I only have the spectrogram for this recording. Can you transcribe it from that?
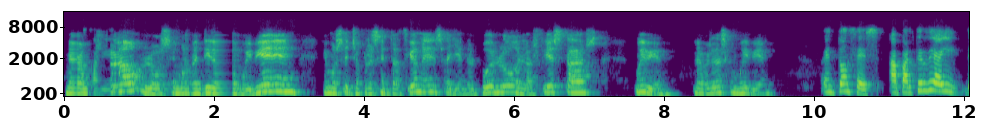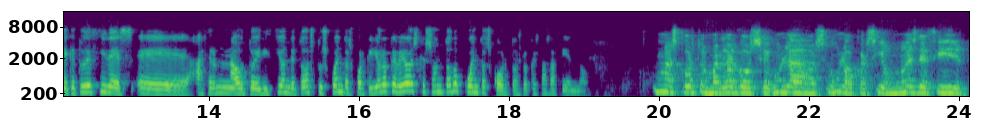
me ha gustado, los hemos vendido muy bien, Hemos hecho presentaciones allí en el pueblo, en las fiestas. Muy bien, la verdad es que muy bien. Entonces, a partir de ahí, de que tú decides eh, hacer una autoedición de todos tus cuentos, porque yo lo que veo es que son todo cuentos cortos lo que estás haciendo. Más cortos, más largos, según la, según la ocasión. No es decir,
